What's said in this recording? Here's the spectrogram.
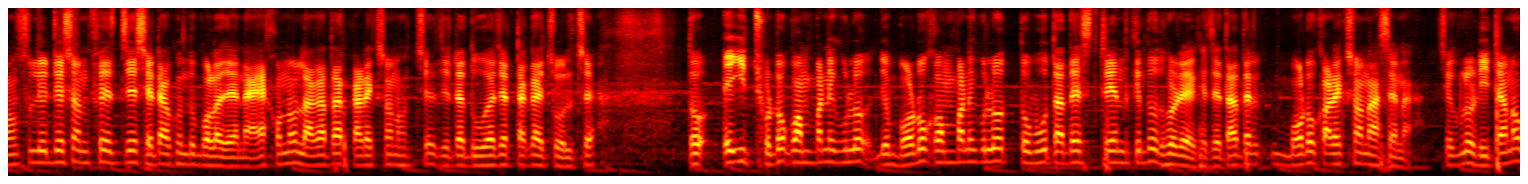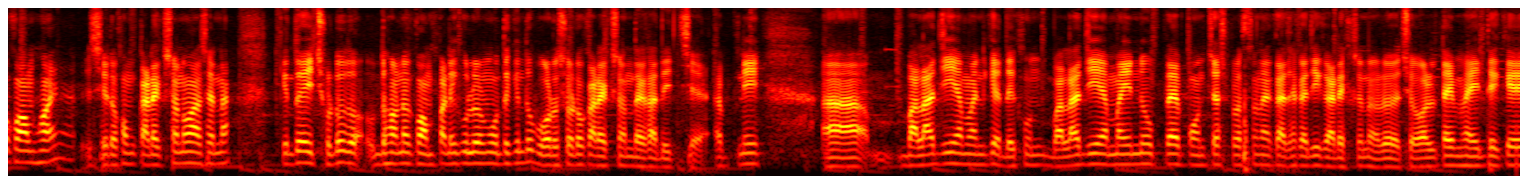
কনসলিডেশন ফেজ যে সেটাও কিন্তু বলা যায় না। এখনও লাগাতার কারেকশন হচ্ছে, যেটা দু হাজার টাকায় চলছে। তো এই ছোট কোম্পানিগুলো, যে বড় কোম্পানিগুলো তবু তাদের স্ট্রেংথ কিন্তু ধরে রেখেছে। তাদের বড় কারেকশন আসে না। সেগুলো রিটার্নও কম হয়, সেরকম কারেকশনও আসে না। কিন্তু এই ছোটো ধরনের কোম্পানিগুলোর মধ্যে কিন্তু বড় সড়ো কারেকশন দেখা দিচ্ছে। আপনি বালাজি এমাইনকে দেখুন। বালাজি এমাইনও প্রায় পঞ্চাশ পার্সেন্টের কাছাকাছি কারেকশনে রয়েছে। অল টাইম হাই থেকে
